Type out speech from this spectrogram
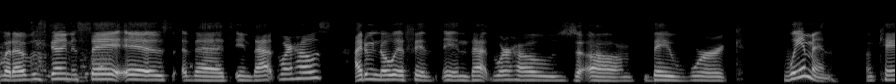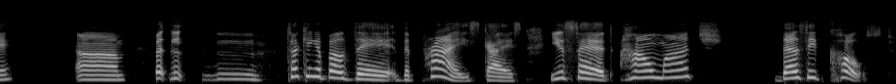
what I was going to say is that in that warehouse, I don't know if it in that warehouse um, they work women. Okay, um, but mm, talking about the the price, guys, you said how much does it cost?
